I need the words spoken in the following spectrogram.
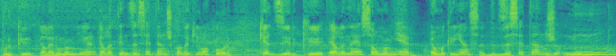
porque ela era uma mulher, ela tem 17 anos quando aquilo ocorre, quer dizer que ela não é só uma mulher, é uma criança de 17 anos num mundo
